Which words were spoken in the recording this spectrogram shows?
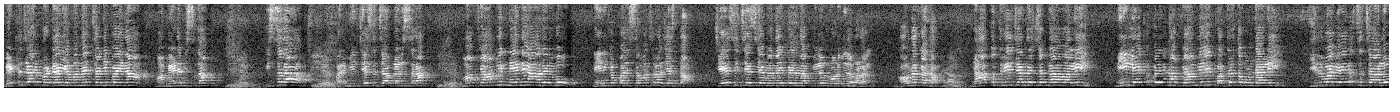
మెట్లు జారి పడ్డా ఏమన్నా చనిపోయినా. మా మేడం ఇస్తుందా? ఇస్తుందా? మరి మీరు చేసే జాబ్లు ఇస్తారా? మా ఫ్యామిలీకి నేనే ఆదరువు నేను ఇంకా పది సంవత్సరాలు చేస్తా. చేసి చేసి ఏమైనా అయిపోయినా నా పిల్లలు రోడ్డు మీద పడాలి. అవునా కదా? నాకు త్రీ జనరేషన్ కావాలి. నీ లేకపోయినా నా ఫ్యామిలీ భద్రత ఉండాలి. ఇరవై వేలు చాలు.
